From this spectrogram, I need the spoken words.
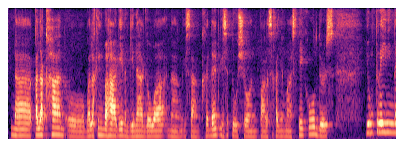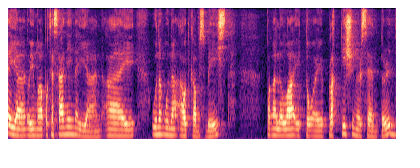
na kalakhan o malaking bahagi ng ginagawa ng isang academic institution para sa kanyang mga stakeholders, yung training na yan o yung mga pagsasanay na yan ay unang-una outcomes-based. Pangalawa, ito ay practitioner-centered.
